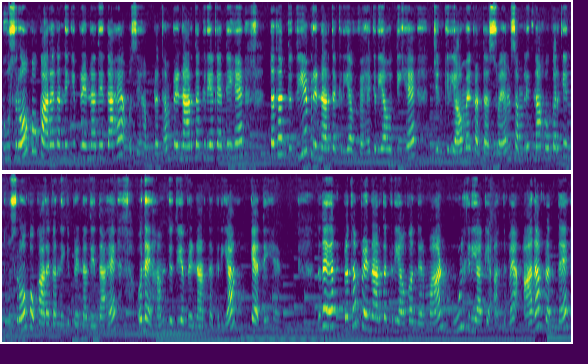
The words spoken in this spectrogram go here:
दूसरों को कार्य करने की प्रेरणा देता है। उसे हम प्रथम प्रेरणार्थक क्रिया कहते हैं। तथा द्वितीय प्रेरणार्थक क्रिया वह क्रिया होती है, जिन क्रियाओं में कर्ता स्वयं सम्मिलित न होकर के दूसरों को कार्य करने की प्रेरणा देता है, उन्हें हम द्वितीय प्रेरणार्थक क्रिया कहते हैं। तथा प्रथम प्रेरणार्थक क्रियाओं का निर्माण मूल क्रिया के अंत में आना प्रत्यय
